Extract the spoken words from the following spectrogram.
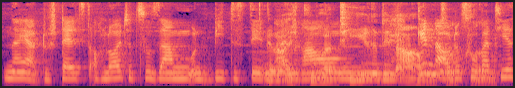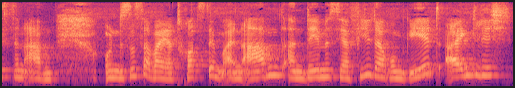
naja, du stellst auch Leute zusammen und bietest denen Genau, einen ich Raum. kuratiere den Abend Genau, du sozusagen. kuratierst den Abend. Und es ist aber ja trotzdem ein Abend, an dem es ja viel darum geht, eigentlich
